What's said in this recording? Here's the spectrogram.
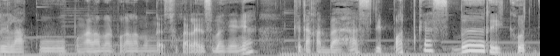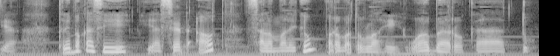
perilaku, pengalaman-pengalaman nggak suka lain sebagainya, kita akan bahas di podcast berikutnya. Terima kasih. Ya, set out. Assalamualaikum warahmatullahi wabarakatuh.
